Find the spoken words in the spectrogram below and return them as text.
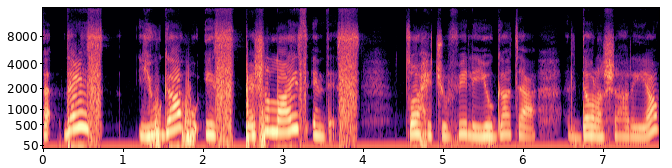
uh, there is yoga who is specialized in this تروحي تشوفي لي يوغا تاع الدورة الشهرية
